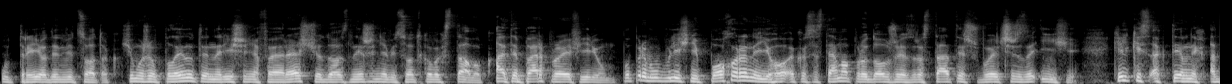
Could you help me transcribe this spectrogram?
у 3,1%, що може вплинути на рішення ФРС щодо зниження відсоткових ставок. А тепер про ефіріум. Попри публічні похорони, його екосистема продовжує зростати швидше за інші. Кількість активних адрес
